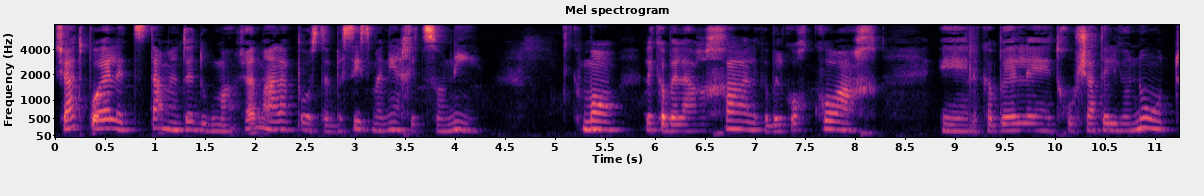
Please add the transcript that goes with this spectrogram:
כשאת פועלת, סתם אני נותנת דוגמה, כשאת מעלה פוסט על בסיס מניע חיצוני, כמו לקבל הערכה, לקבל כוח כוח, אה, לקבל אה, תחושת עליונות,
